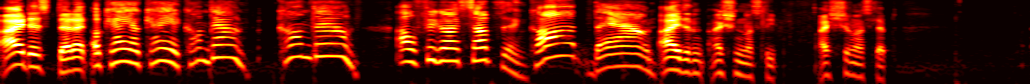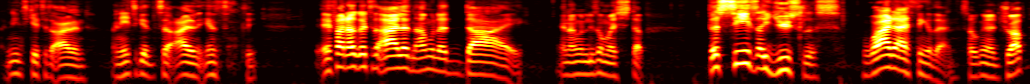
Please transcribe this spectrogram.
I just did it. Okay, okay, calm down. Calm down. I'll figure out something. Calm down. I didn't. I should not sleep. I should not slept. I need to get to the island. I need to get to the island instantly. If I don't go to the island, I'm gonna die. And I'm gonna lose all my stuff. The seeds are useless. Why did I think of that? So we're gonna drop.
